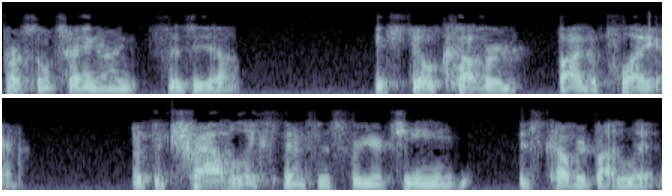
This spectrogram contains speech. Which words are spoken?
personal trainer and physio is still covered by the player but the travel expenses for your team is covered by LIV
